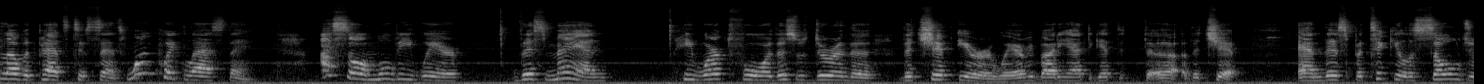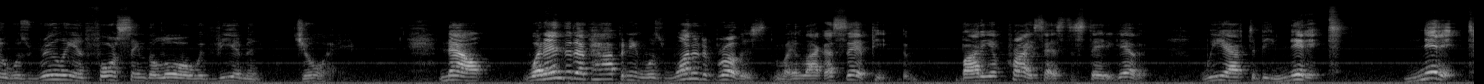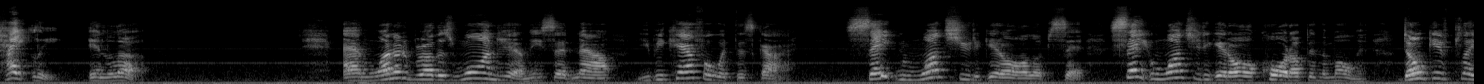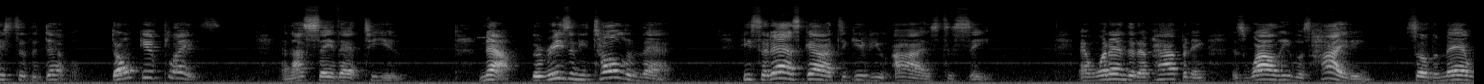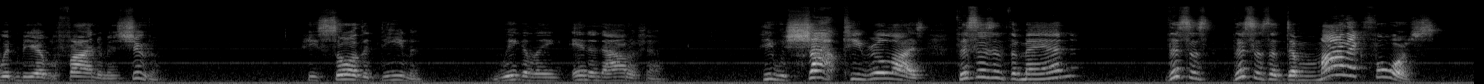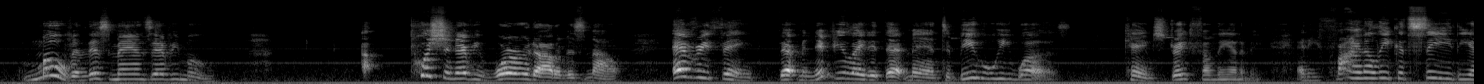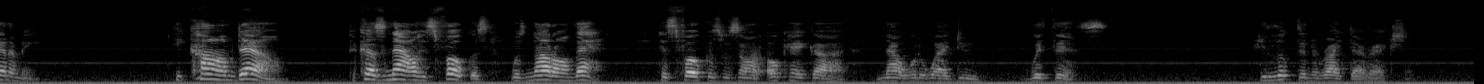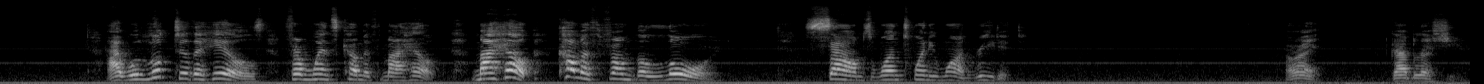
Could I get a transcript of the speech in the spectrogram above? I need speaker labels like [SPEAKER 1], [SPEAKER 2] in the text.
[SPEAKER 1] in love with Pat's two cents. One quick last thing. I saw a movie where this man he worked for this was during the the chip era where everybody had to get the the, uh, the chip and this particular soldier was really enforcing the law with vehement joy now what ended up happening was one of the brothers like i said the body of christ has to stay together we have to be knitted knitted tightly in love and one of the brothers warned him. He said, Now, you be careful with this guy. Satan wants you to get all upset. Satan wants you to get all caught up in the moment. Don't give place to the devil. Don't give place. And I say that to you. Now, the reason he told him that, he said, Ask God to give you eyes to see. And what ended up happening is while he was hiding, so the man wouldn't be able to find him and shoot him, he saw the demon wiggling in and out of him. He was shocked. He realized this isn't the man. This is this is a demonic force moving this man's every move. Uh, pushing every word out of his mouth. Everything that manipulated that man to be who he was came straight from the enemy. And he finally could see the enemy. He calmed down because now his focus was not on that. His focus was on, okay, God, now what do I do with this? He looked in the right direction. I will look to the hills from whence cometh my help. My help cometh from the Lord. Psalms 121, read it. All right. God bless you.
